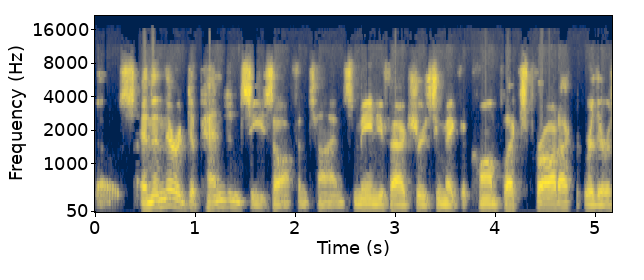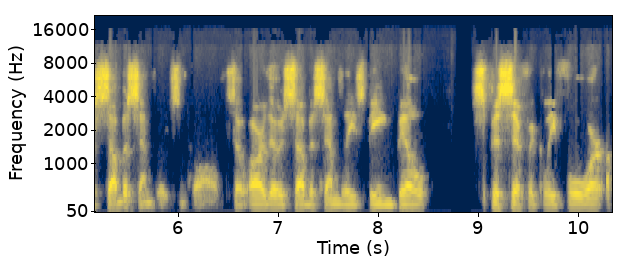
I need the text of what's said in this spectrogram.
those. And then there are dependencies oftentimes. Manufacturers who make a complex product where there are subassemblies involved. So are those subassemblies being built specifically for a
